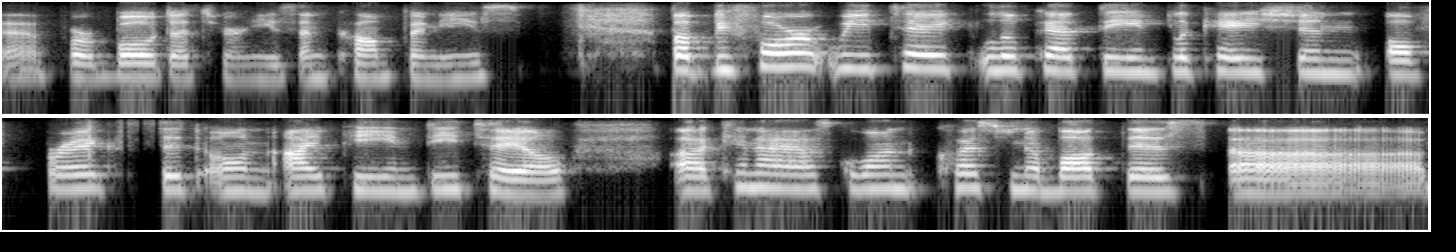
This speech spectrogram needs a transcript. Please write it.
uh, for both attorneys and companies. But before we take look at the implication of Brexit on IP in detail, uh, can I ask one question about this uh,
